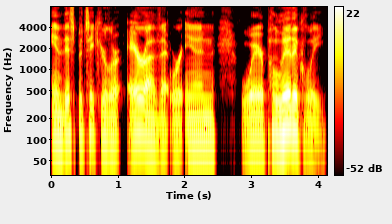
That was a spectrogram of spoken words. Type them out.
in this particular era that we're in where politically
